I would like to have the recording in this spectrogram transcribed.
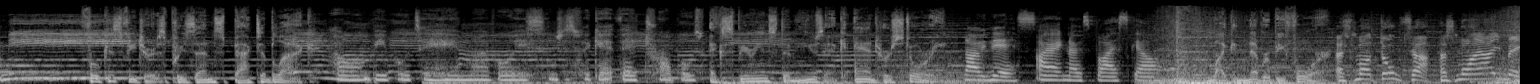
Me. Focus Features presents Back to Black. I want people to hear my voice and just forget their troubles. Experience the music and her story. Know this. I ain't no Spice Girl. Like never before. That's my daughter. That's my Amy.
